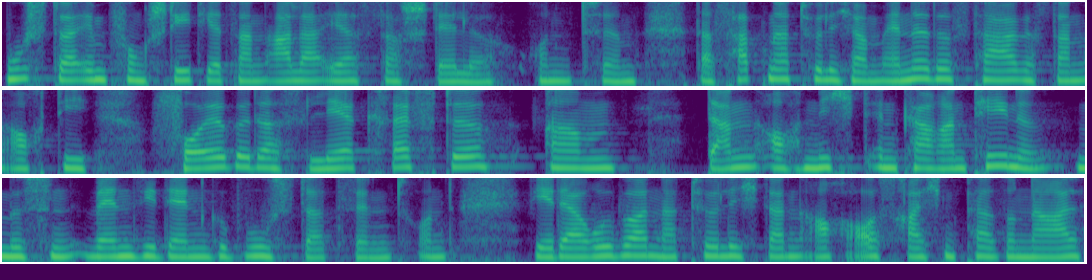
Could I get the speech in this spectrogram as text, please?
Boosterimpfung steht jetzt an allererster Stelle. Und ähm, das hat natürlich am Ende des Tages dann auch die Folge, dass Lehrkräfte ähm, dann auch nicht in Quarantäne müssen, wenn sie denn geboostert sind. Und wir darüber natürlich dann auch ausreichend Personal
